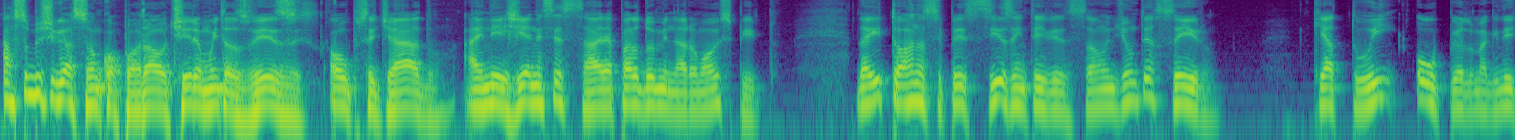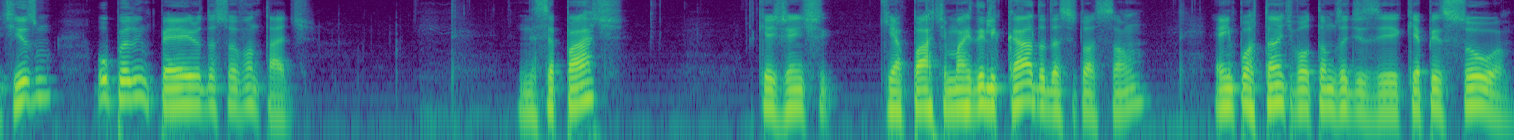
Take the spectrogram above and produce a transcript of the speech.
A subjugação corporal tira muitas vezes ao obsediado a energia necessária para dominar o mau espírito. Daí torna-se precisa a intervenção de um terceiro, que atue ou pelo magnetismo ou pelo império da sua vontade. Nessa parte, que a gente, que é a parte mais delicada da situação, é importante, voltamos a dizer, que a pessoa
